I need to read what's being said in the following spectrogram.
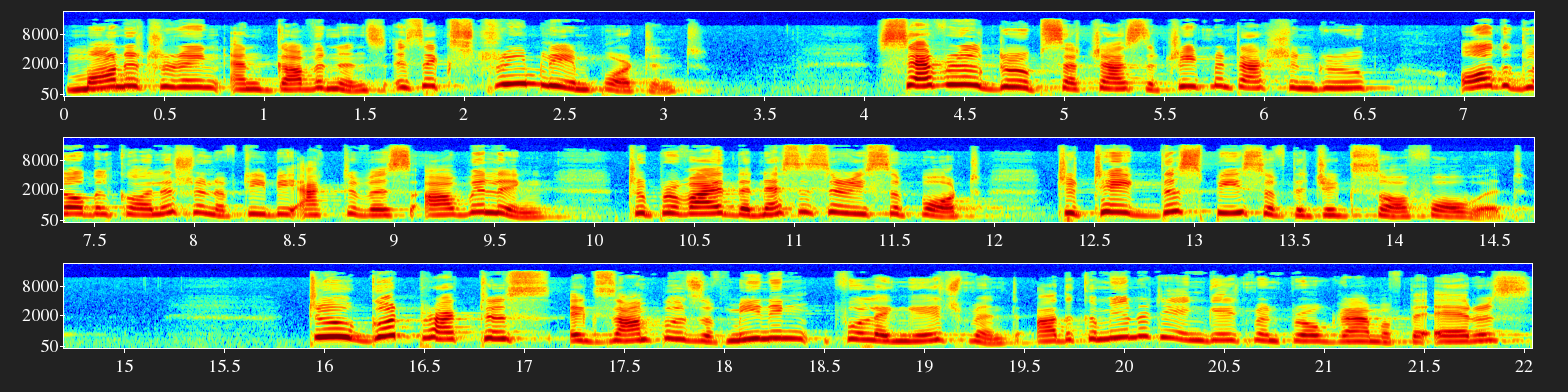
monitoring, and governance is extremely important. Several groups, such as the Treatment Action Group or the Global Coalition of TB Activists, are willing to provide the necessary support to take this piece of the jigsaw forward. Two good practice examples of meaningful engagement are the community engagement program of the Aeras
